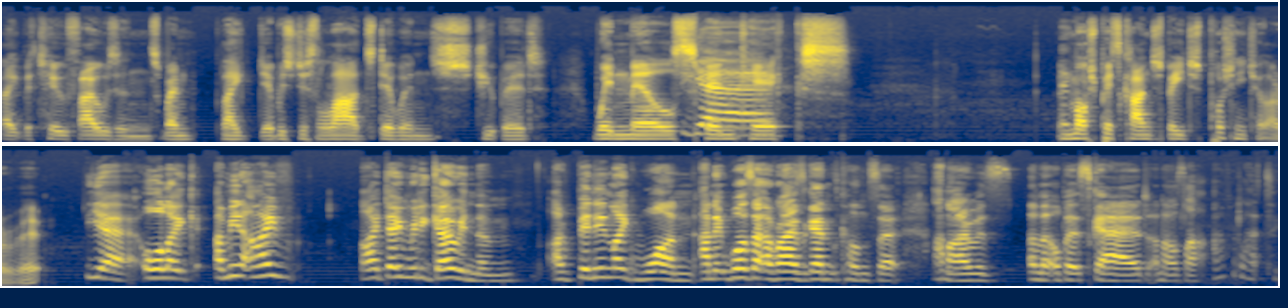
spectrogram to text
like the 2000s when like it was just lads doing stupid windmills spin Yeah. kicks and mosh pits can just be just pushing each other a bit Yeah, or like I mean, I've I don't really go in them. I've been in like one, and it was at a Rise Against concert, and I was a little bit scared, and I was like, I would like to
